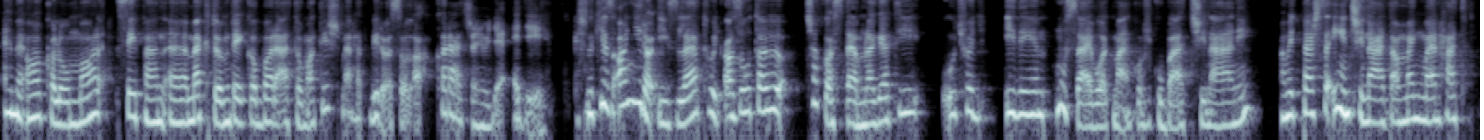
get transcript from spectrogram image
eme alkalommal szépen megtömték a barátomat is, mert hát miről szól a karácsony, ugye egyé. És neki ez annyira ízlet, hogy azóta ő csak azt emlegeti, úgyhogy idén muszáj volt mákos gubát csinálni, amit persze én csináltam meg, mert hát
